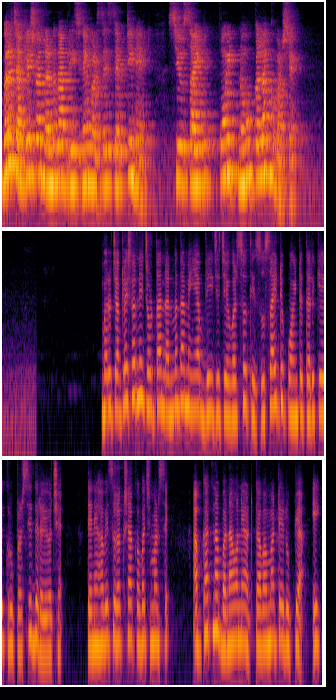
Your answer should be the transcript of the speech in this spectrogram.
ભરૂચ અંકલેશ્વર નર્મદા બ્રિજને મળશે સેફ્ટી નેટ. સ્યુસાઇડ પોઈન્ટનું કલંક મળશે. ભરૂચ અંકલેશ્વરને જોડતા નર્મદા મૈયા બ્રિજ જે વર્ષોથી સુસાઇડ પોઈન્ટ તરીકે કુપ્રસિદ્ધ રહ્યો છે. તેને હવે સુરક્ષા કવચ મળશે. આપઘાતના બનાવોને અટકાવવા માટે રૂપિયા એક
